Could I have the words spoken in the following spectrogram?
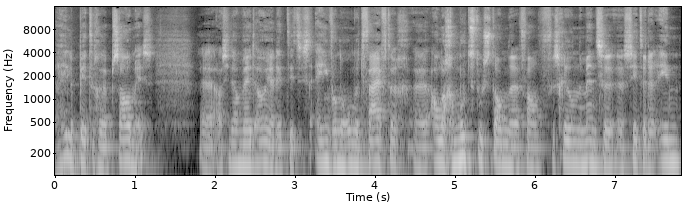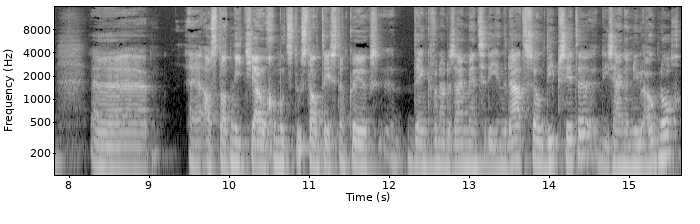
hele pittige psalm is, als je dan weet, oh ja, dit, dit is een van de 150. Uh, alle gemoedstoestanden van verschillende mensen zitten erin. als dat niet jouw gemoedstoestand is, dan kun je denken van nou, er zijn mensen die inderdaad zo diep zitten. Die zijn er nu ook nog.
